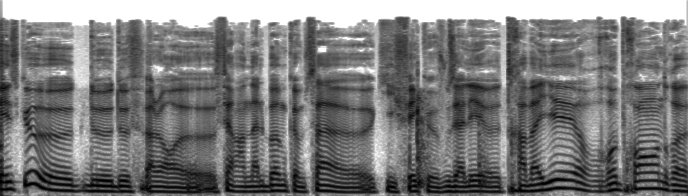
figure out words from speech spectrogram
Est-ce que euh, de, de alors euh, faire un album comme ça euh, qui fait que vous allez euh, travailler, reprendre,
